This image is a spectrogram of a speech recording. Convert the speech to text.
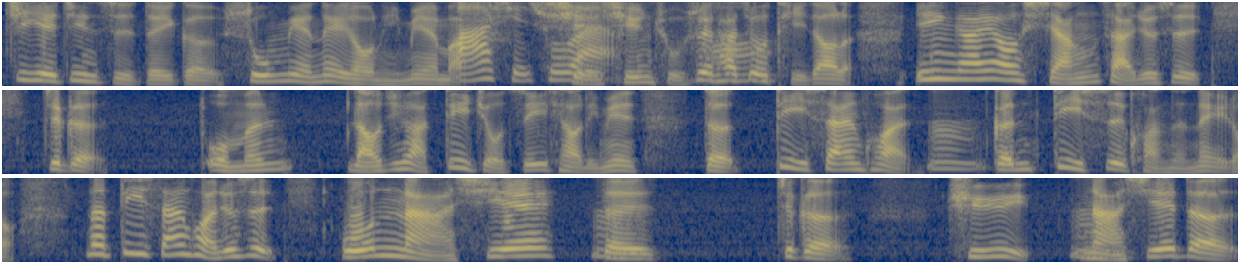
竞业禁止的一个书面内容里面嘛，把它写出来，写清楚。所以他就提到了，应该要详载，就是这个我们劳基法第九十一条里面的第三款，嗯，跟第四款的内容。那第三款就是我哪些的这个区域，哪些的。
